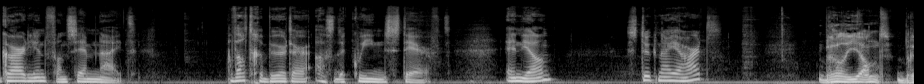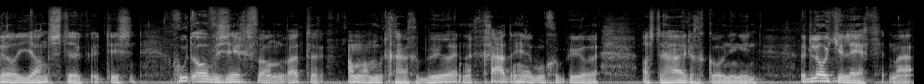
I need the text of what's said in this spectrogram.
Guardian van Sam Knight. Wat gebeurt er als de Queen sterft? En Jan, stuk naar je hart? Briljant, briljant stuk. Het is een goed overzicht van wat er allemaal moet gaan gebeuren. En er gaat een heleboel gebeuren als de huidige koningin het loodje legt. Maar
